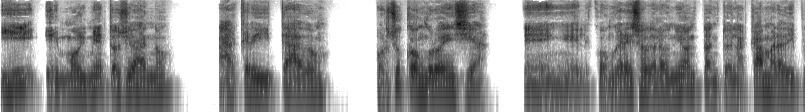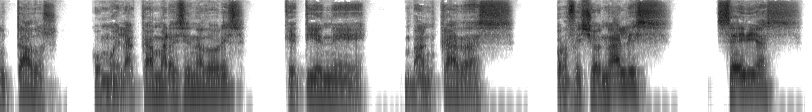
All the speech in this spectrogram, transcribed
y el Movimiento Ciudadano ha acreditado por su congruencia en el Congreso de la Unión, tanto en la Cámara de Diputados como en la Cámara de Senadores, que tiene bancadas profesionales, serias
